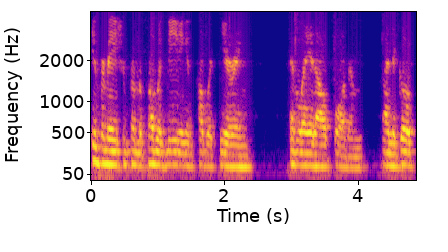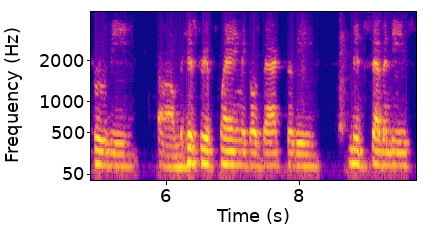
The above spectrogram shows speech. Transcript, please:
information from the public meeting and public hearing and lay it out for them. Kind of go through the um, the history of playing that goes back to the mid 70s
